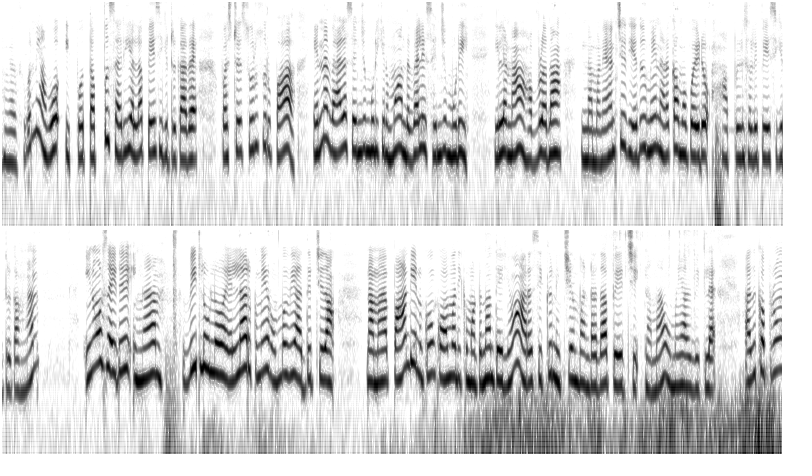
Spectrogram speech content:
நீங்கள் சுகன்யாவோ இப்போது தப்பு சரியெல்லாம் பேசிக்கிட்டு இருக்காத. ஃபஸ்ட்டு சுறுசுறுப்பாக என்ன வேலை செஞ்சு முடிக்கணுமோ அந்த வேலையை செஞ்சு முடி. இல்லைன்னா அவ்வளோதான் நம்ம நினச்சது எதுவுமே நடக்காமல் போயிடும் அப்படின்னு சொல்லி பேசிக்கிட்டு இருக்காங்க இன்னொரு சைடு இங்கே வீட்டில் உள்ள எல்லாருக்குமே ரொம்பவே அதிர்ச்சி தான் நம்ம பாண்டியனுக்கும் கோமதிக்கும் மட்டும்தான் தெரியும். அரசிக்கு நிச்சயம் பண்ணுறதா பேச்சு நம்ம உமையாள் வீட்டில் அதுக்கப்புறம்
